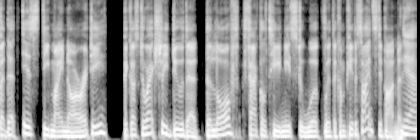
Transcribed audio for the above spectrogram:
But that is the minority because to actually do that, the law faculty needs to work with the computer science department. Yeah.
